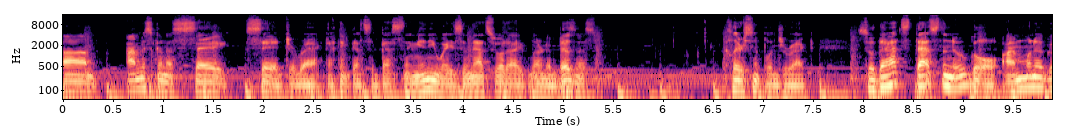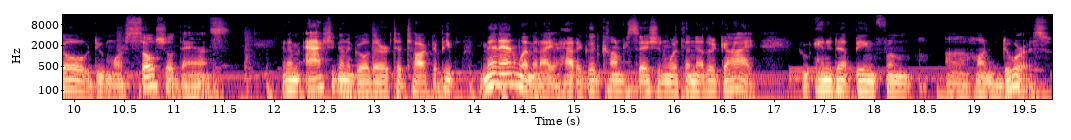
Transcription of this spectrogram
Um, I'm just gonna say say it direct. I think that's the best thing, anyways, and that's what I learned in business clear, simple, and direct. So that's that's the new goal. I'm gonna go do more social dance, and I'm actually gonna go there to talk to people, men and women. I had a good conversation with another guy who ended up being from uh, Honduras,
